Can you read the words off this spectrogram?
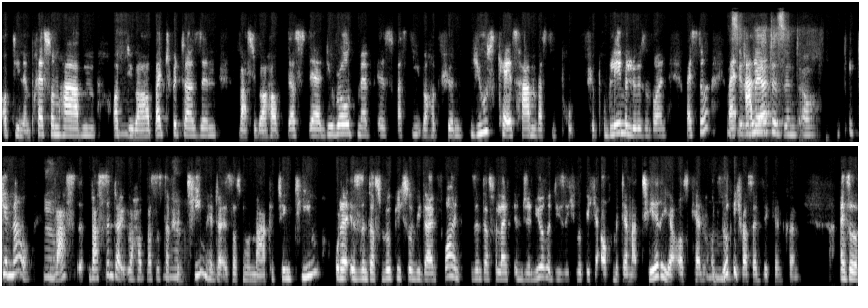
ob die ein Impressum haben, ob mhm. die überhaupt bei Twitter sind, was überhaupt das, der, die Roadmap ist, was die überhaupt für ein Use Case haben, was die pro, für Probleme lösen wollen. Weißt du? Was Weil ihre alle, Werte sind auch. Genau. Ja. Was, was sind da überhaupt, was ist da ja. für ein Team hinter? Ist das nur ein Marketing-Team oder sind das wirklich so wie dein Freund? Sind das vielleicht Ingenieure, die sich wirklich auch mit der Materie auskennen mhm. und wirklich was entwickeln können? Also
